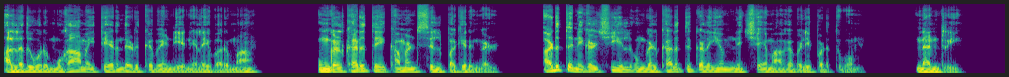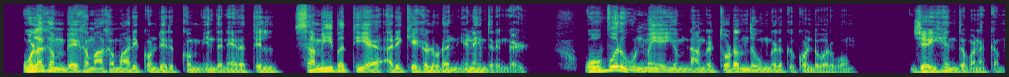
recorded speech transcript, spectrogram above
அல்லது ஒரு முகாமை தேர்ந்தெடுக்க வேண்டிய நிலை வருமா? உங்கள் கருத்தை கமெண்ட்ஸில் பகிருங்கள். அடுத்த நிகழ்ச்சியில் உங்கள் கருத்துக்களையும் நிச்சயமாக வெளிப்படுத்துவோம். நன்றி. உலகம் வேகமாக மாறிக்கொண்டிருக்கும் இந்த நேரத்தில் சமீபத்திய அறிக்கைகளுடன் இணைந்திருங்கள். ஒவ்வொரு உண்மையையும் நாங்கள் தொடர்ந்து உங்களுக்கு கொண்டு வருவோம். ஜெய்ஹிந்த் வணக்கம்.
